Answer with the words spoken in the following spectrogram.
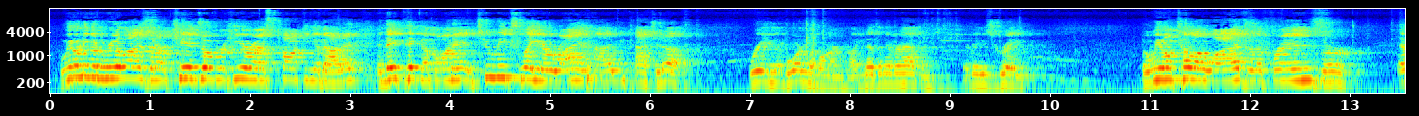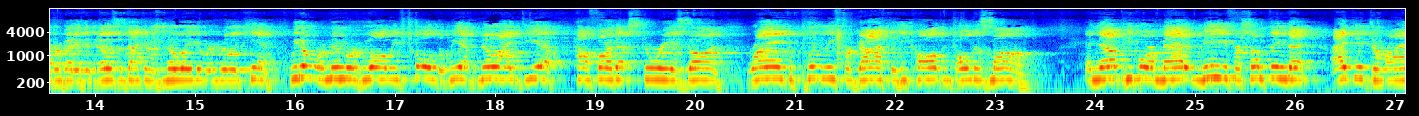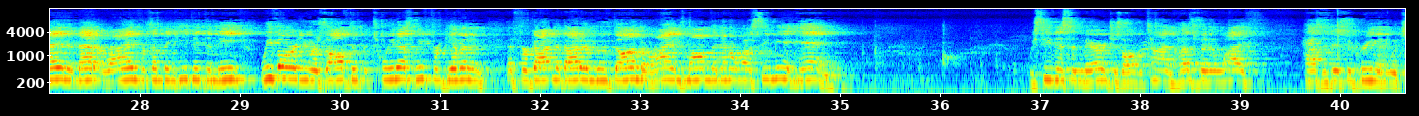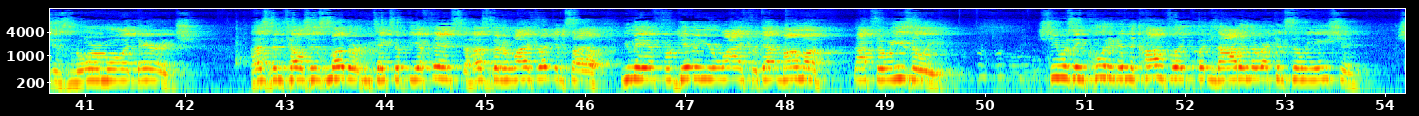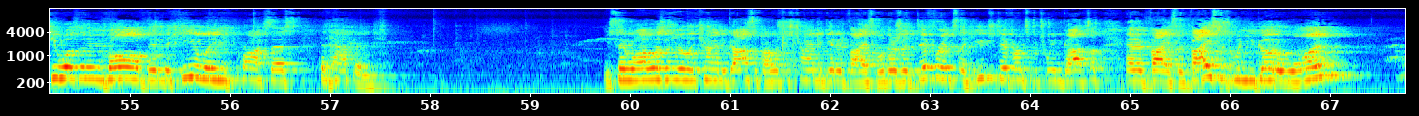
We don't even realize that our kids overhear us talking about it, and they pick up on it, and two weeks later, Ryan and I, we patch it up. We're at Born in the Barn, like nothing ever happened. Everything's great. But we don't tell our wives or the friends or everybody that knows. In fact, there's no way that we really can. We don't remember who all we've told, and we have no idea how far that story has gone. Ryan completely forgot that he called and told his mom. And now people are mad at me for something that I did to Ryan and mad at Ryan for something he did to me. We've already resolved it between us. We've forgiven and, and forgotten about it and moved on. But Ryan's mom, they never want to see me again. We see this in marriages all the time. Husband and wife has a disagreement, which is normal in marriage. Husband tells his mother, who takes up the offense, the husband and wife reconcile. You may have forgiven your wife, but that mama, not so easily. She was included in the conflict, but not in the reconciliation. She wasn't involved in the healing process that happened. You say, well, I wasn't really trying to gossip. I was just trying to get advice. Well, there's a difference, a huge difference between gossip and advice. Advice is when you go to one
